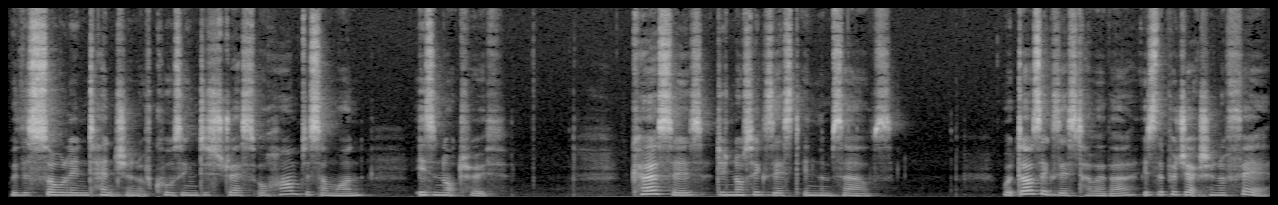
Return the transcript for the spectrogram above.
with the sole intention of causing distress or harm to someone, is not truth. Curses do not exist in themselves. What does exist, however, is the projection of fear,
